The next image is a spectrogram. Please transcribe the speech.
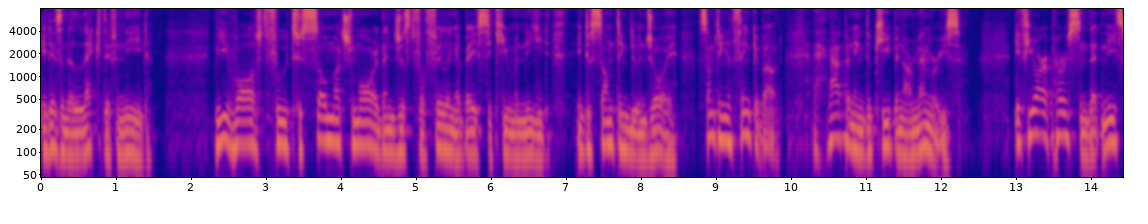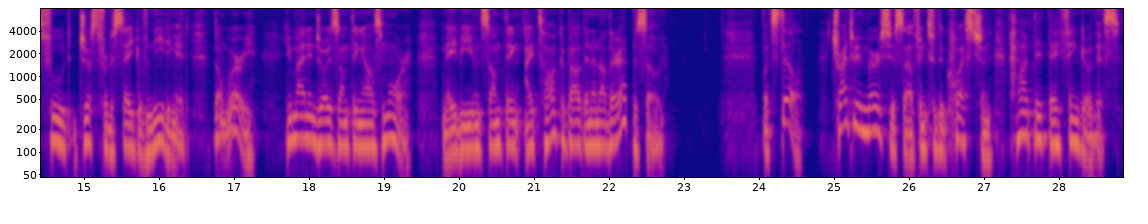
it is an elective need. We evolved food to so much more than just fulfilling a basic human need, into something to enjoy, something to think about, a happening to keep in our memories. If you are a person that needs food just for the sake of needing it, don't worry. You might enjoy something else more, maybe even something I talk about in another episode. But still, try to immerse yourself into the question how did they think of this?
